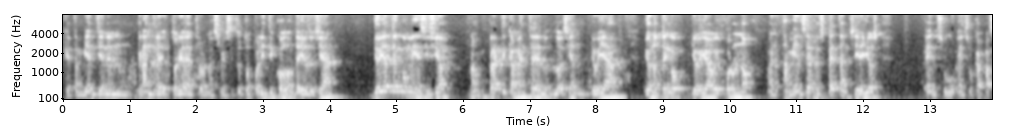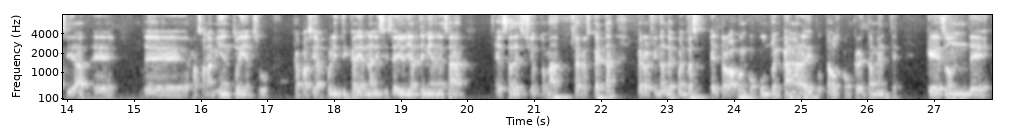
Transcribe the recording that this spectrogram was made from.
que también tienen gran trayectoria dentro de nuestro instituto político, donde ellos decían, yo ya tengo mi decisión, ¿no? Prácticamente lo, decían, yo ya, yo no tengo, yo ya voy por un no. Bueno, también se respetan si ellos en su, en su capacidad... Eh, de razonamiento y en su capacidad política de análisis. Ellos ya tenían esa, esa decisión tomada, se respeta, pero al final de cuentas el trabajo en conjunto en Cámara de Diputados concretamente, que es donde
